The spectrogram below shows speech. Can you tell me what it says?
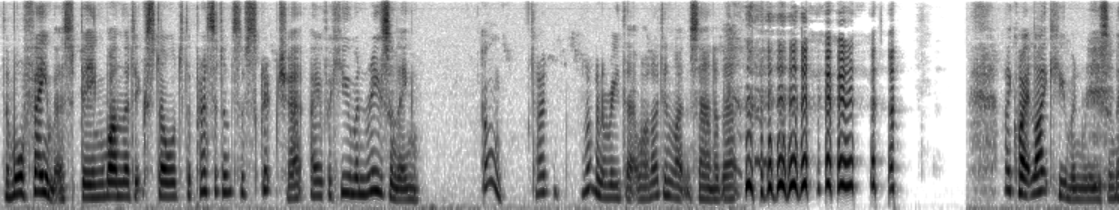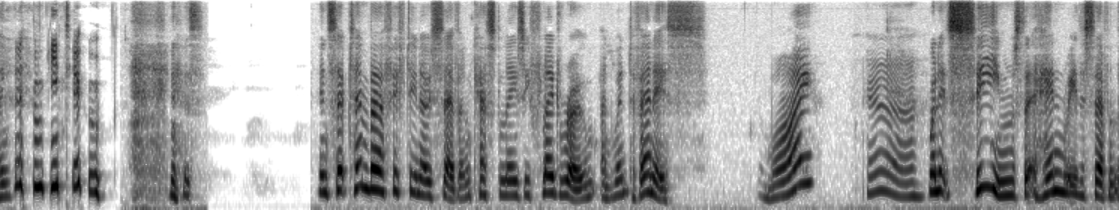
the more famous being one that extolled the precedence of scripture over human reasoning. oh, I'm not going to read that one. I didn't like the sound of that. I quite like human reasoning. Me too. yes. In September 1507, Castellesi fled Rome and went to Venice. Why? Yeah. Well, it seems that Henry VII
